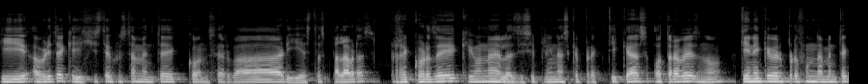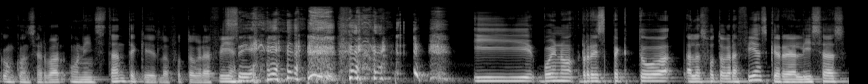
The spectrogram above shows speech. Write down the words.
Y ahorita que dijiste justamente conservar y estas palabras, recordé que una de las disciplinas que practicas, otra vez, ¿no? Tiene que ver profundamente con conservar un instante, que es la fotografía. Sí. Y bueno, respecto a, a, las fotografías que realizas,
